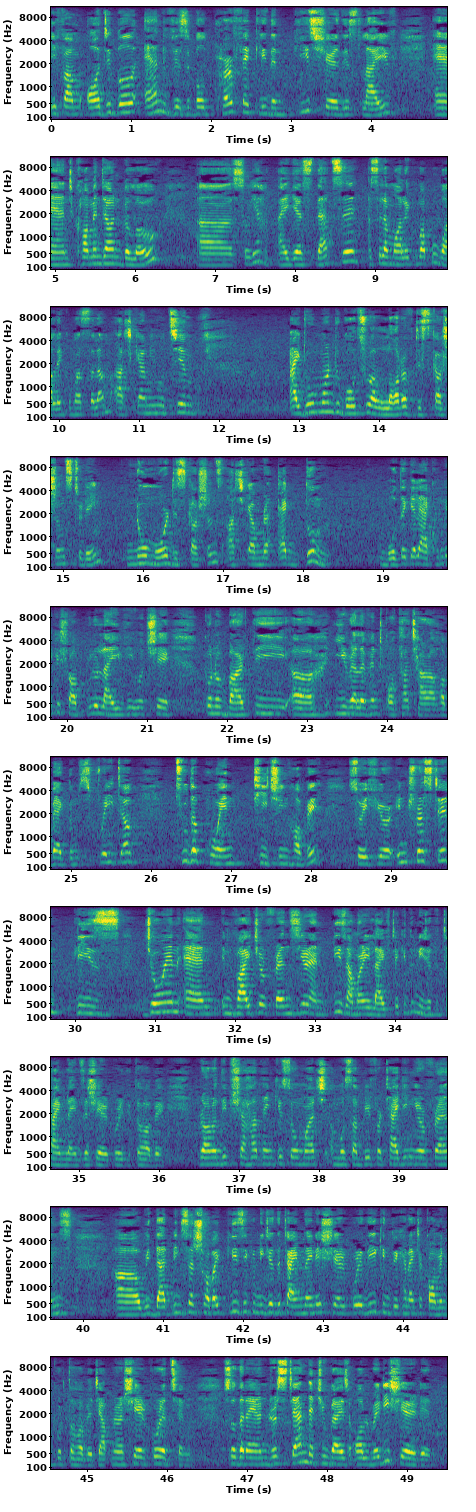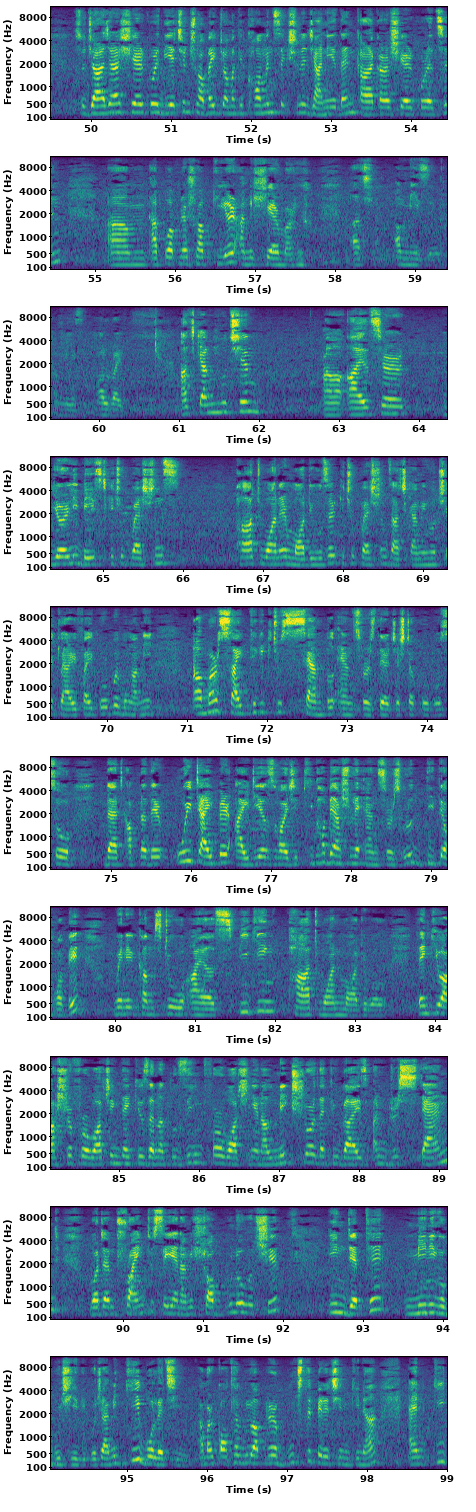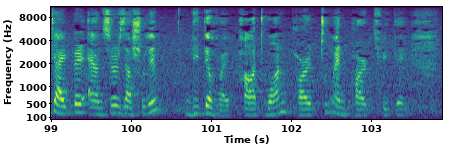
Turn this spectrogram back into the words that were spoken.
If I'm audible and visible perfectly, then please share this live and comment down below. Uh, so yeah, I guess that's it. Assalamualaikum Bapu, walaikum assalam. আজকে আমি হচ্ছে I don't want to go through a lot of discussions today. No more discussions. আজকে আমরা একদম বলতে গেলে এখন থেকে সবগুলো লাইভই হচ্ছে কোনো বাড়তি ইরেলেভেন্ট কথা ছাড়া হবে একদম straight up to the point teaching হবে so if you are interested please join and invite your friends here and please আমার এই লাইফটা কিন্তু নিজেদের টাইম লাইন্সে শেয়ার করে দিতে হবে। Randeep Saha thank you so much Mosabbir for tagging your friends with that being sir সবাই please একটু নিজেদের টাইম লাইনে শেয়ার করে দিয়ে কিন্তু এখানে একটা কমেন্ট করতে হবে যে আপনারা শেয়ার করেছেন। So that I understand that you guys already share it so যারা যারা শেয়ার করে দিয়েছেন, সবাই একটু আমাকে কমেন্ট সেকশনে জানিয়ে দেন কারা কারা শেয়ার করেছেন। আপু, আপনার সব ক্লিয়ার আমি শেয়ার মারলাম। আচ্ছা আমেজিং আমেজিং অল রাইট আজকে আমি হচ্ছে আইএলসের ইয়ারলি বেসড কিছু কোয়েশ্চেন্স পার্ট ওয়ানের মডিউলসের কিছু কোয়েশ্চেন্স আজকে আমি হচ্ছে ক্ল্যারিফাই করব এবং আমি আমার সাইড থেকে কিছু স্যাম্পল অ্যান্সার্স দেওয়ার চেষ্টা করব সো দ্যাট আপনাদের ওই টাইপের আইডিয়াস হয় যে কীভাবে আসলে অ্যান্সার্সগুলো দিতে হবে when it comes to IELTS speaking part one module. Thank you Ashraf for watching. Thank you Zanatul Zim for watching and I'll make sure that you guys understand what I'm trying to say and আমি সবগুলো হচ্ছে in ডেপথে মিনিংও বুঝিয়ে দিব যে আমি কি বলেছি আমার কথাগুলো আপনারা বুঝতে পেরেছেন কিনা অ্যান্ড কি টাইপের অ্যান্সার্স আসলে দিতে হয় part one part two and part থ্রিতে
